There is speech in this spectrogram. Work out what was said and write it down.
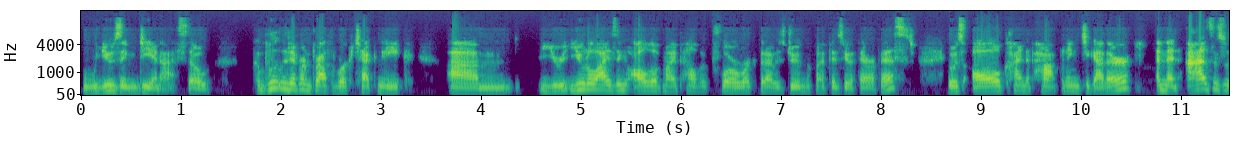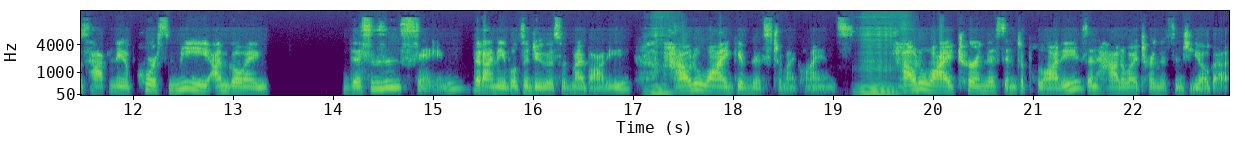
wow. using DNS. So, completely different breathwork technique. Um, utilizing all of my pelvic floor work that I was doing with my physiotherapist. It was all kind of happening together. And then as this was happening, of course, me, I'm going, this is insane that I'm able to do this with my body. Mm. How do I give this to my clients? Mm. How do I turn this into Pilates and how do I turn this into yoga?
